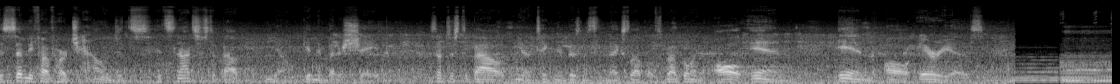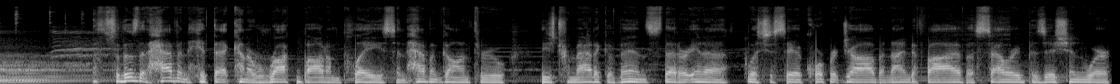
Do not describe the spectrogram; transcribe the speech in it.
the 75 hard challenge, it's it's not just about you know getting in better shape. It's not just about you know taking your business to the next level. It's about going all in in all areas. So those that haven't hit that kind of rock bottom place and haven't gone through these traumatic events that are in a, let's just say, a corporate job, a nine to five, a salaried position where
